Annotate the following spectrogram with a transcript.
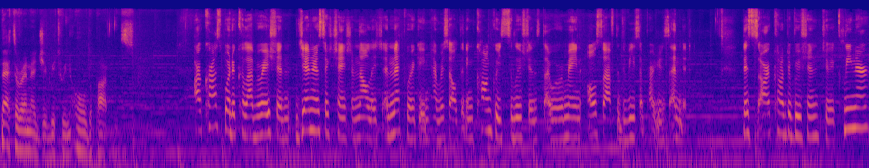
better energy between all the partners. Our cross-border collaboration, generous exchange of knowledge and networking have resulted in concrete solutions that will remain also after the WISA project is ended. This is our contribution to a cleaner,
